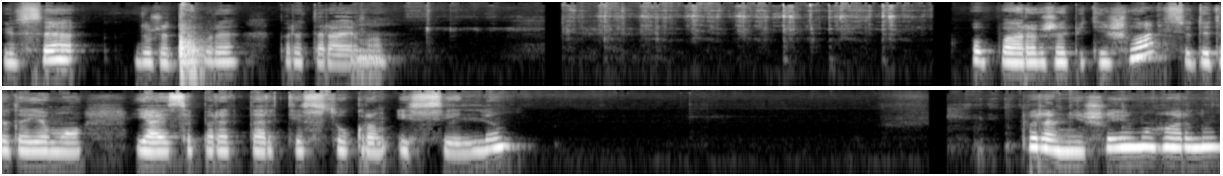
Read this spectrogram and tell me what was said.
І все дуже добре перетираємо. Опара вже підійшла, сюди додаємо яйця перетерті з цукром і сіллю. Перемішуємо гарно.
